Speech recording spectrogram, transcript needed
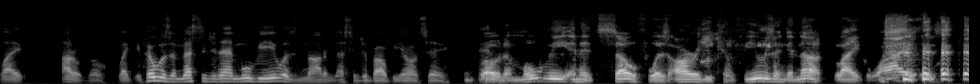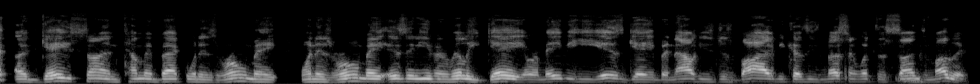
like I don't know. Like if it was a message in that movie, it was not a message about Beyonce. Bro, And- the movie in itself was already confusing enough. Like, why is a gay son coming back with his roommate when his roommate isn't even really gay, or maybe he is gay, but now he's just bi because he's messing with the son's mother?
